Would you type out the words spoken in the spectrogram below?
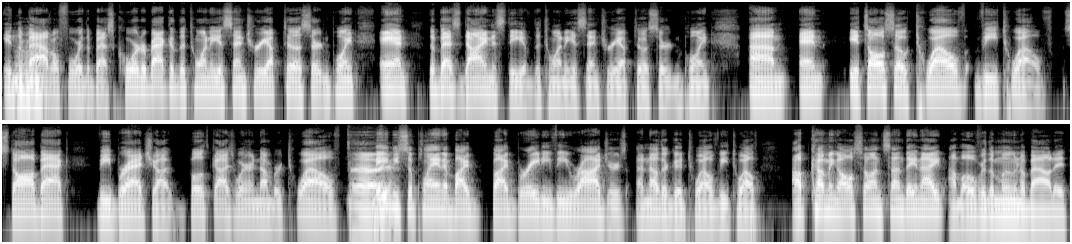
in the Mhm. battle for the best quarterback of the 20th century up to a certain point and the best dynasty of the 20th century up to a certain point. Um, and it's also 12 v 12. Staubach v. Bradshaw, both guys wearing number 12 Uh, maybe supplanted by by Brady v. Rogers, another good 12 v 12. Upcoming also on Sunday night. I'm over the moon about it.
